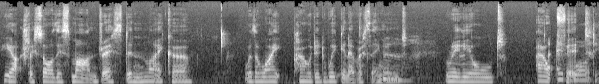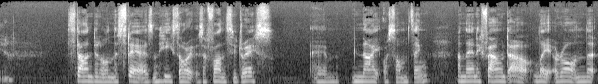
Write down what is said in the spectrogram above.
he actually saw this man dressed in like a with a white powdered wig and everything and really old outfit Edwardian. Standing on the stairs and he thought it was a fancy dress um, night or something and then he found out later on that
